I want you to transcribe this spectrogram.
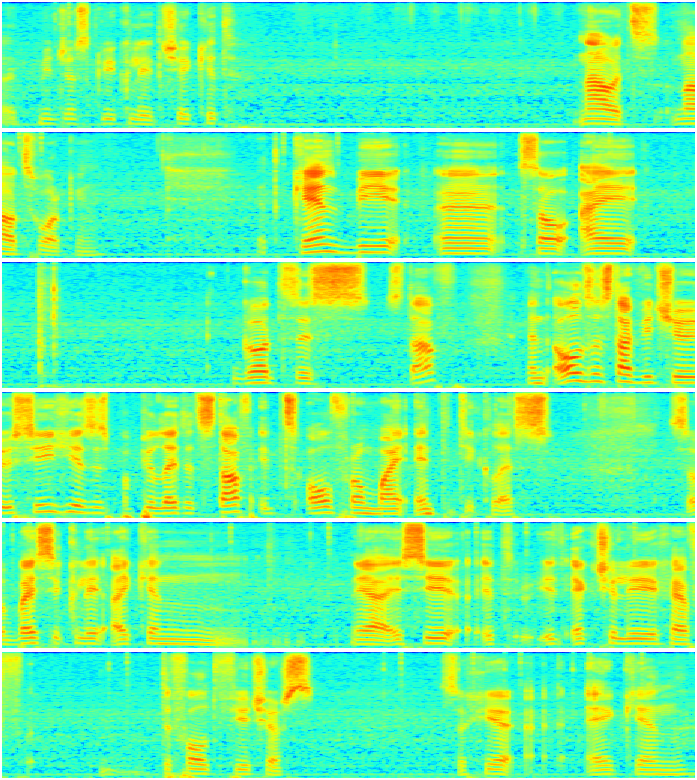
let me just quickly check it now it's now it's working it can be uh, so I got this stuff. And all the stuff which you see here this populated stuff it's all from my entity class. So basically I can yeah you see it it actually have default features. So here I can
